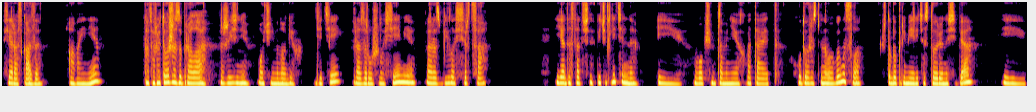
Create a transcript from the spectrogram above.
все рассказы о войне, которая тоже забрала жизни очень многих детей, разрушила семьи, разбила сердца. Я достаточно впечатлительная, и, в общем-то, мне хватает художественного вымысла, чтобы примерить историю на себя и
